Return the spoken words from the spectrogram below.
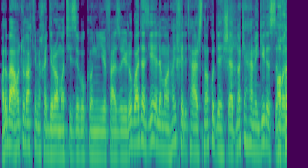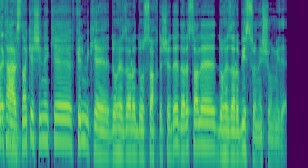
حالا به حال تو وقتی می‌خوای دراماتیزه بکنی یه فضایی رو باید از یه المان های خیلی ترسناک و دهشتناک همهگیر استفاده آخه ترسناکش اینه که فیلمی که 2002 ساخته شده داره سال 2020 رو نشون میده.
